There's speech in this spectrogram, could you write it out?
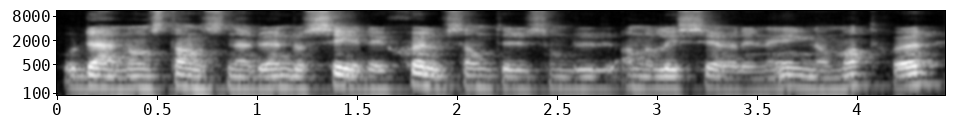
Och där någonstans när du ändå ser dig själv samtidigt som du analyserar dina egna matcher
